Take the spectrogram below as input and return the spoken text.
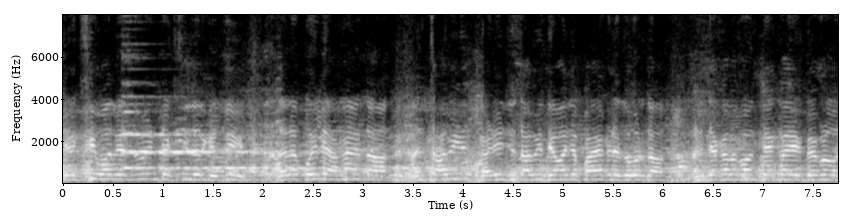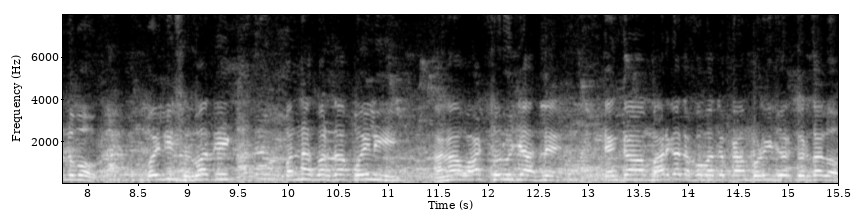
टॅक्सीवाले नवीन टॅक्सी जर घेतली जाल्यार पयलीं हांगा येता आनी चावी गाडयेची चावी देवाच्या पांया कडेन दवरता आनी ताका लागून तांकां एक वेगळो अनुभव. पयलीं सुरवातीक पन्नास वर्सां पयलीं हांगा वाट सरू जे आसले तांकां मार्ग दाखोवपाचो काम बोडगेश्वर करतालो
